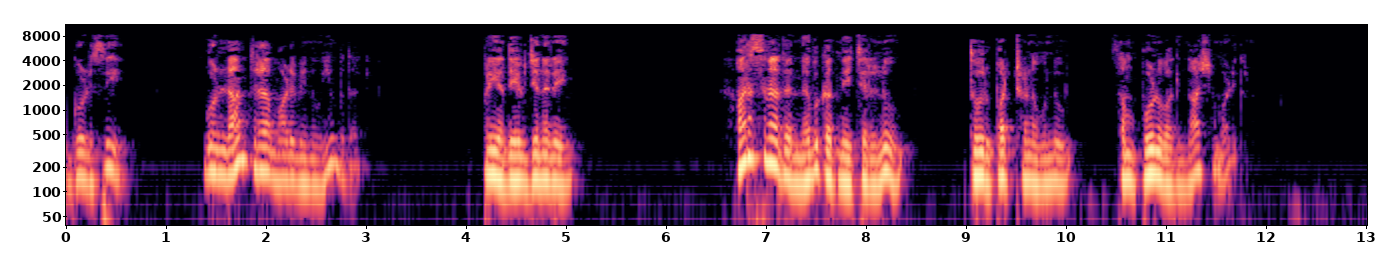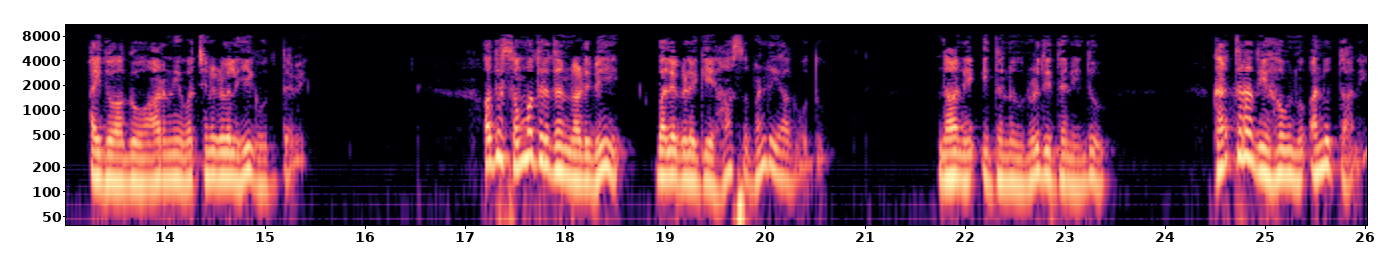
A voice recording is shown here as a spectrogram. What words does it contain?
ಗುಡಿಸಿ ಗುಂಡಾಂತರ ಮಾಡುವೆನು ಎಂಬುದಾಗಿ. ಪ್ರಿಯ ದೇವಜನರೇ ಅರಸನಾದ ನೆಬಕದ್ನೇಚರನು ತೂರು ಪಟ್ಟಣವನ್ನು ಸಂಪೂರ್ಣವಾಗಿ ನಾಶ ಮಾಡಿದನು ಐದು ಹಾಗೂ ಆರನೇ ವಚನಗಳಲ್ಲಿ ಹೀಗೆ ಓದುತ್ತೇವೆ. ಅದು ಸಮುದ್ರದ ನಡುವೆ ಬಲೆಗಳಿಗೆ ಹಾಸ ಬಂಡೆಯಾಗುವುದು ನಾನೇ ಇದನ್ನು ನುಡಿದಿದ್ದೇನೆಂದು ಕರ್ತನ ದೇಹವನ್ನು ಅನ್ನುತ್ತಾನೆ.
